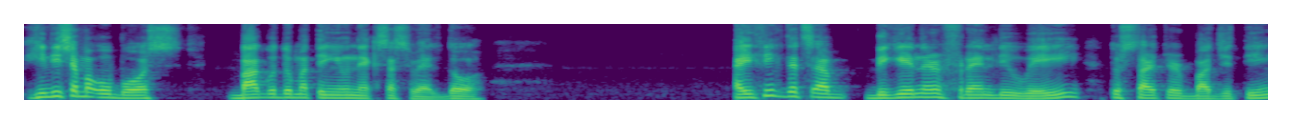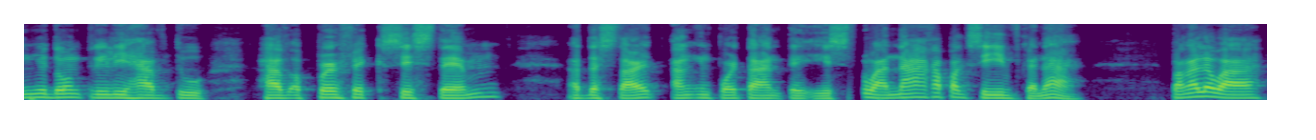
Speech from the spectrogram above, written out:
hindi siya maubos bago dumating yung next sa sweldo. I think that's a beginner-friendly way to start your budgeting. You don't really have to have a perfect system at the start. Ang importante is, one, nakakapag-save ka na. Pangalawa,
